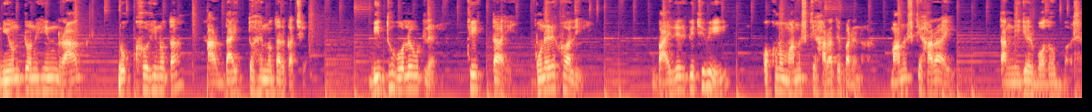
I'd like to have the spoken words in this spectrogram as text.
নিয়ন্ত্রণহীন রাগ লক্ষ্যহীনতা আর দায়িত্বহীনতার কাছে। বৃদ্ধ বলে উঠলেন, ঠিক তাই। মনে রেখো আলী বাইরের পৃথিবী কখনো মানুষকে হারাতে পারে না। মানুষকে হারায় তার নিজের বদভ্যাস।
